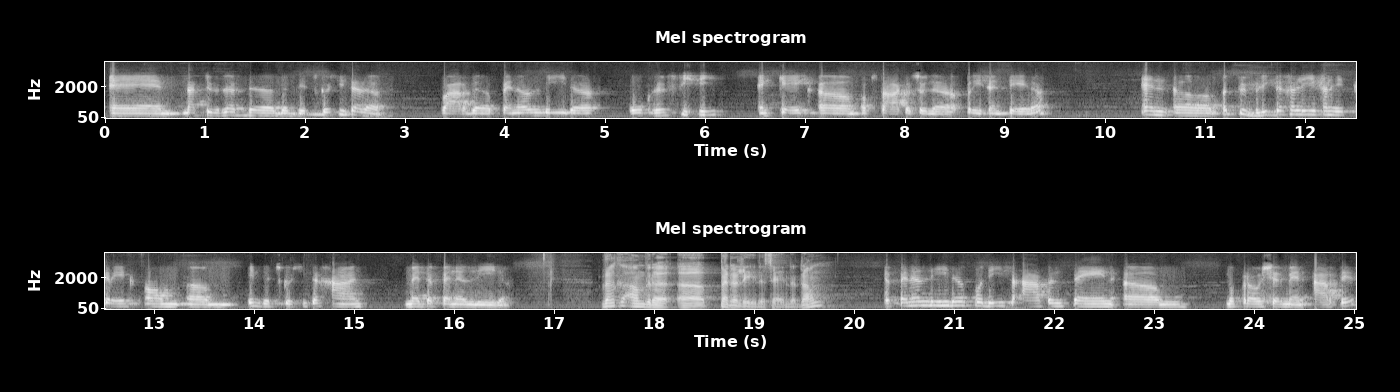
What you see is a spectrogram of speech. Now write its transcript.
En natuurlijk de, de discussie zelf, waar de panelleden ook hun visie en kijk um, op zaken zullen presenteren. En uh, het publiek de gelegenheid krijgt om um, in discussie te gaan met de panelleden. Welke andere uh, panelleden zijn er dan? De panelleden voor deze avond zijn um, mevrouw Sherman Artis.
